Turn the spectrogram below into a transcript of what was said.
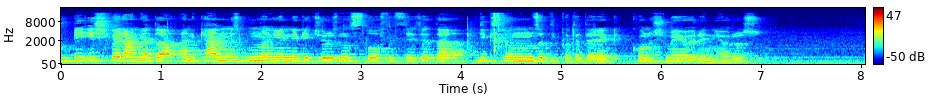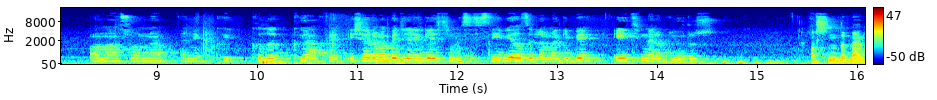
bir işveren ya da hani kendimiz bunların yerine geçiyoruz. Nasıl olsun isteriz ya da diksiyonumuza dikkat ederek konuşmayı öğreniyoruz. Ondan sonra hani kılık, kıyafet, iş arama becerilerinin geliştirmesi, CV hazırlama gibi eğitimler alıyoruz. Aslında ben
